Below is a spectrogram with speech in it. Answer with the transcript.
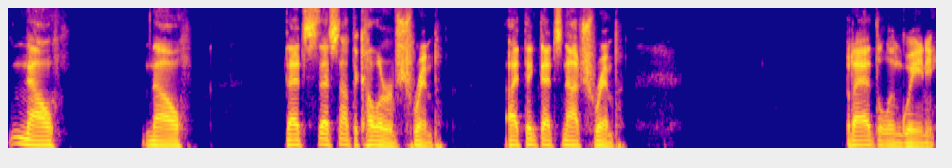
no, no, that's that's not the color of shrimp. I think that's not shrimp. But I had the linguine. It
